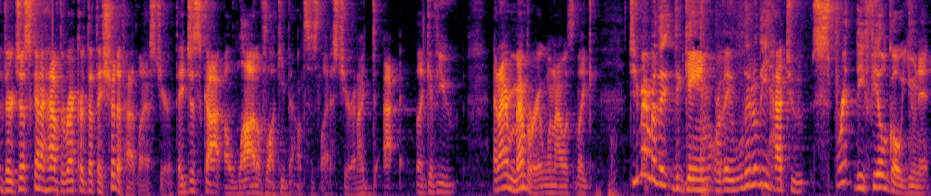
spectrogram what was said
They're just going to have the record that they should have had last year. They just got a lot of lucky bounces last year, and I, I- like if you, and I remember it when I was like, do you remember the, the game where they literally had to sprint the field goal unit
